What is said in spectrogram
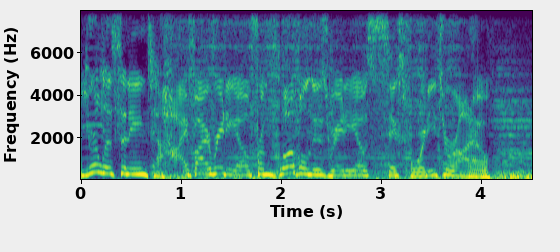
You're listening to Hi Fi Radio from Global News Radio 640 Toronto.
